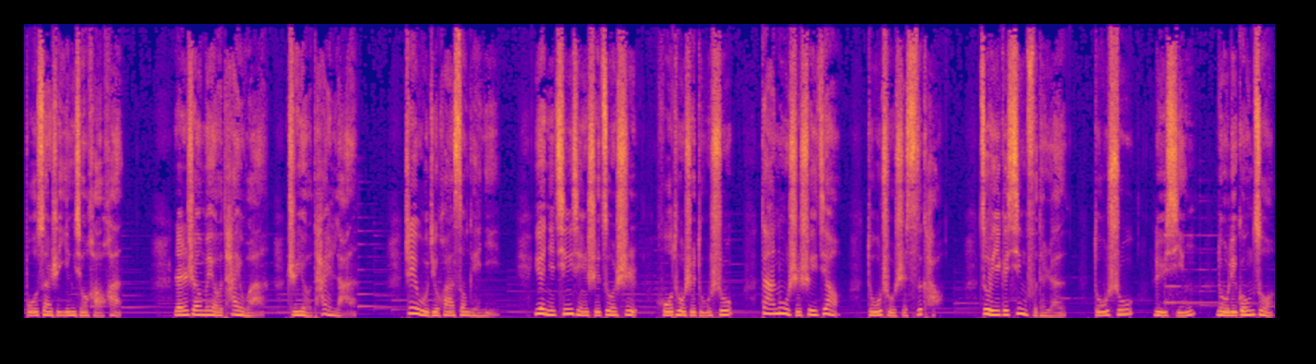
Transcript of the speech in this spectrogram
不算是英雄好汉。人生没有太晚，只有太懒。”这五句话送给你，愿你清醒时做事，糊涂时读书，大怒时睡觉，独处时思考，做一个幸福的人。读书、旅行、努力工作，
